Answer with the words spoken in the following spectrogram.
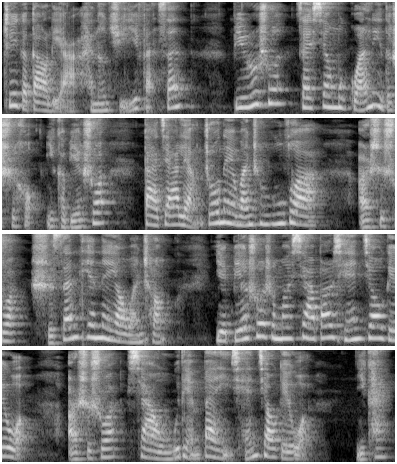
这个道理啊，还能举一反三。比如说，在项目管理的时候，你可别说大家两周内完成工作啊，而是说十三天内要完成。也别说什么下班前交给我，而是说下午五点半以前交给我。你看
